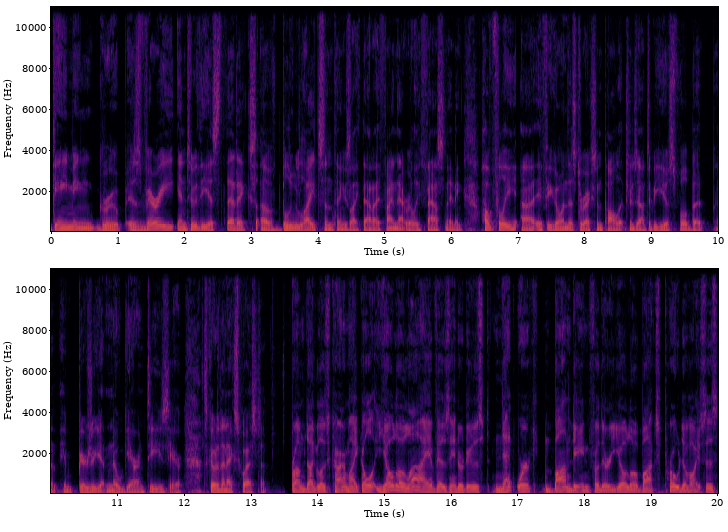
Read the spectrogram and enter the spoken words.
gaming group is very into the aesthetics of blue lights and things like that. I find that really fascinating. Hopefully, uh, if you go in this direction, Paul, it turns out to be useful, but it appears you're getting no guarantees here. Let's go to the next question. From Douglas Carmichael, YOLO Live has introduced network bonding for their YOLO Box Pro devices.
